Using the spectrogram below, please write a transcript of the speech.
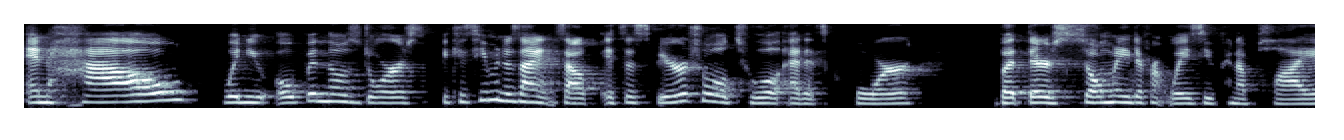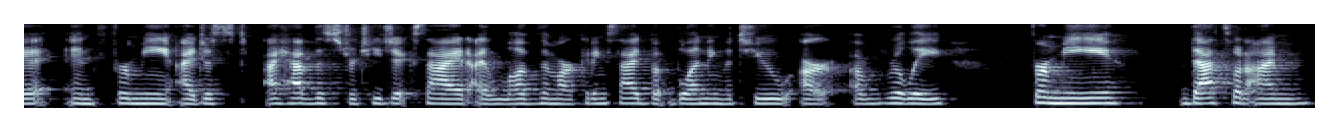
and how when you open those doors because human design itself it's a spiritual tool at its core but there's so many different ways you can apply it and for me i just i have the strategic side i love the marketing side but blending the two are a really for me that's what I'm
